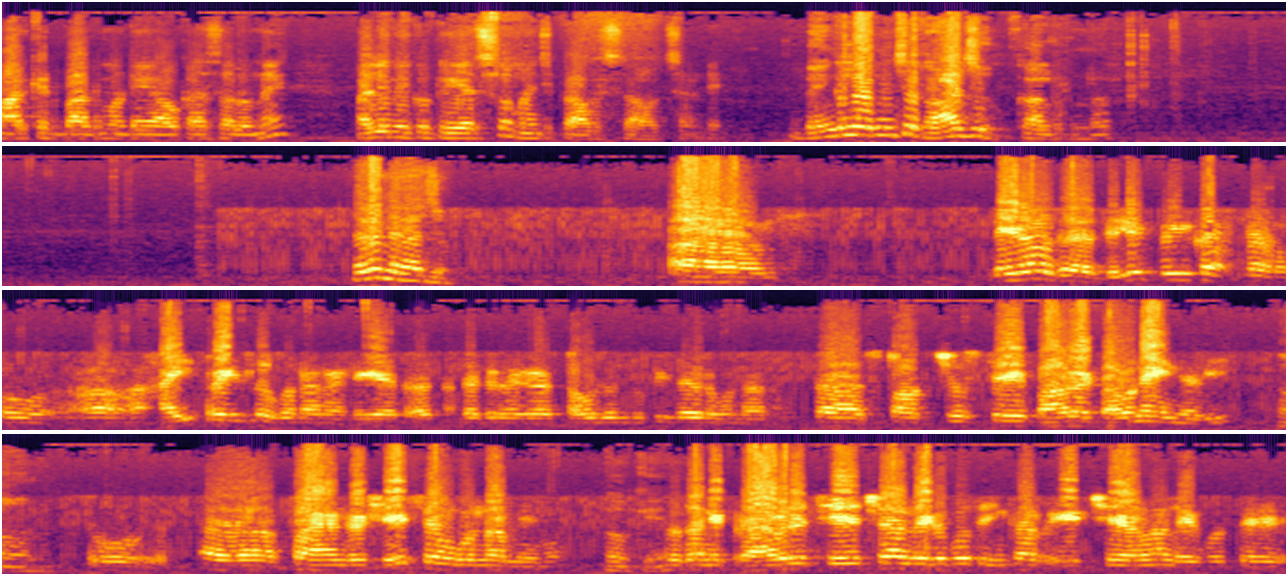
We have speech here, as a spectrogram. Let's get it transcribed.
మార్కెట్ బాటం అయ్యే అవకాశాలు ఉన్నాయి. మళ్ళీ మీకు టూ ఇయర్స్లో మంచి ప్రాఫిట్స్ రావచ్చు అండి బెంగళూరు నుంచి రాజు కాలర్ ఉన్నారు. అదే రాజు? ఆ, నేను దిలీప్ బిల్ హై ప్రైస్లో కొన్నానండి. దగ్గర దగ్గర థౌసండ్ రూపీస్ దగ్గర కొన్నాను. స్టాక్ చూస్తే బాగా డౌన్ అయింది అది. సో ఫైవ్ హండ్రెడ్ షేర్స్ ఏమో కొన్నాం మేము. ఓకే. సో దాన్ని యావరేజ్ చేయొచ్చా? లేకపోతే ఇంకా వెయిట్ చేయాలా? లేకపోతే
